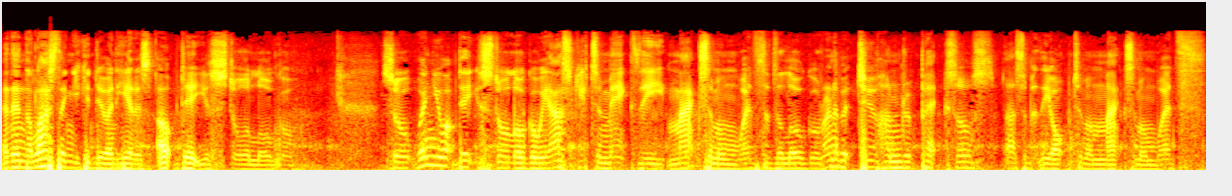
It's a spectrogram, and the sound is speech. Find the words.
And then the last thing you can do in here is update your store logo. So when you update your store logo, we ask you to make the maximum width of the logo around about 200 pixels. That's about the optimum maximum width.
